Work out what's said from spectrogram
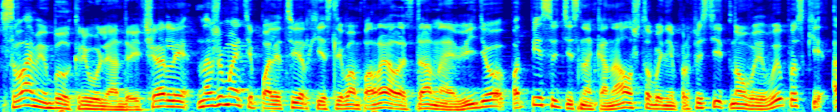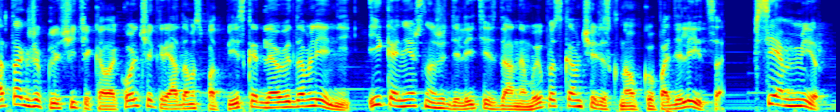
С вами был Кривуля Андрей Чарли. Нажимайте палец вверх, если вам понравилось данное видео. Подписывайтесь на канал, чтобы не пропустить новые выпуски. А также включите колокольчик рядом с подпиской для уведомлений. И конечно же делитесь данным выпуском через кнопку поделиться. Всем мир!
